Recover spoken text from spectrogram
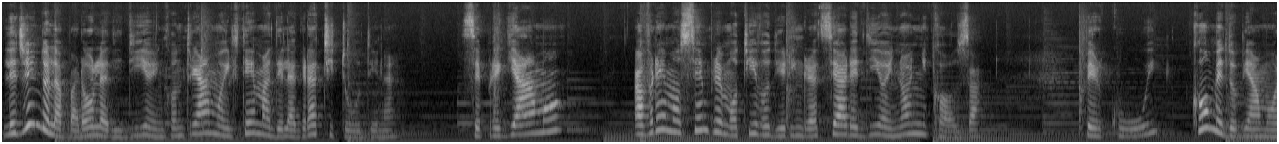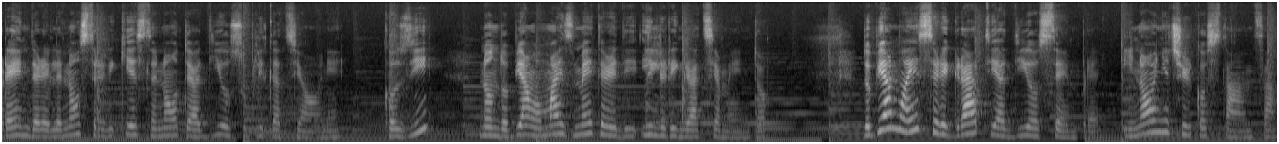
Leggendo la parola di Dio incontriamo il tema della gratitudine. Se preghiamo, avremo sempre motivo di ringraziare Dio in ogni cosa per cui, come dobbiamo rendere le nostre richieste note a Dio supplicazioni? Così non dobbiamo mai smettere di, il ringraziamento. Dobbiamo essere grati a Dio sempre, in ogni circostanza,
